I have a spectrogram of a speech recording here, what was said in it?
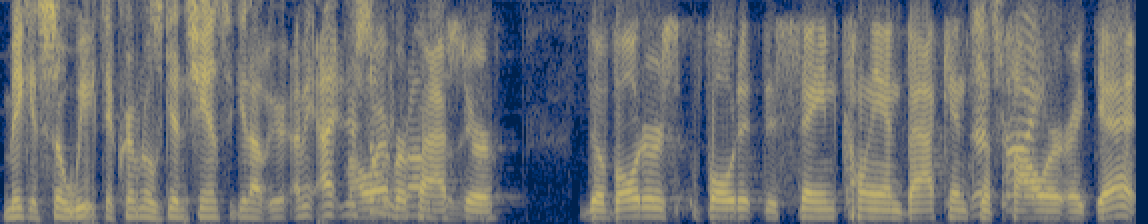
make it so weak that criminals get a chance to get out. Here. I mean, I, there's so many However, it. Pastor, the voters voted the same clan back into That's right. power again.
